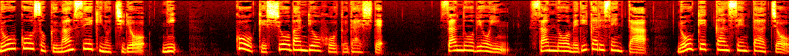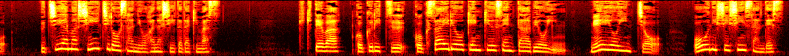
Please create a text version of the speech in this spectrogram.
脳梗塞慢性期の治療2抗血小板療法と題して山王病院山王メディカルセンター脳血管センター長内山慎一郎さんにお話しいただきます。聞き手は国立国際医療研究センター病院名誉院長大西晋さんです。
